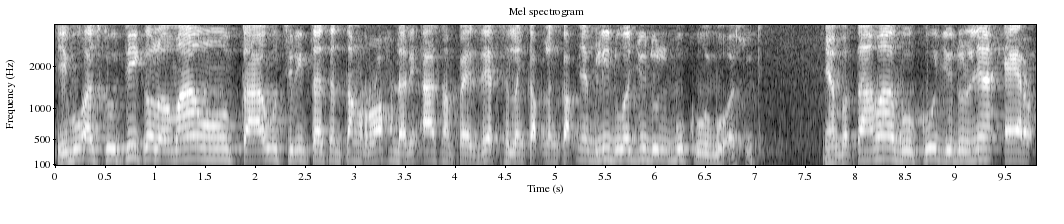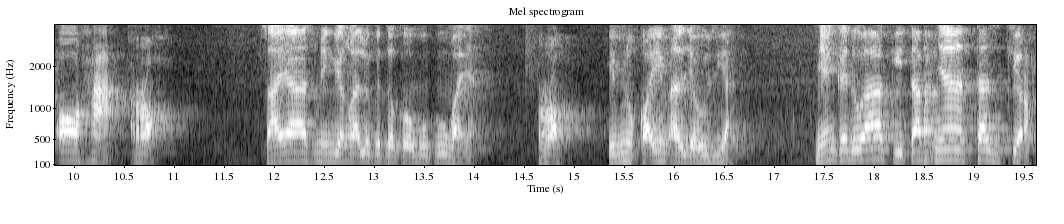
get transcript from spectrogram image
Ibu Astuti kalau mau tahu cerita tentang roh dari A sampai Z selengkap-lengkapnya beli dua judul buku Ibu Astuti yang pertama buku judulnya ROH, Roh. Saya seminggu yang lalu ke toko buku banyak. Roh, Ibnu Qayyim Al-Jauziyah. Yang kedua kitabnya Tazkirah,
